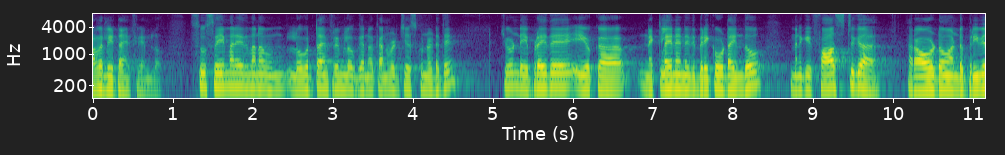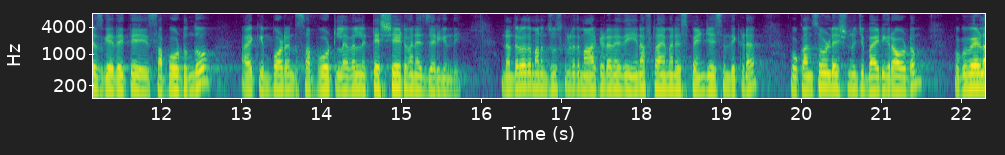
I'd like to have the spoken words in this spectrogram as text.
అవర్లీ టైం ఫ్రేమ్లో సో సేమ్ అనేది మనం లోవర్ టైం ఫ్రేమ్లో కనుక కన్వర్ట్ చేసుకున్నట్టయితే చూడండి ఎప్పుడైతే ఈ యొక్క నెక్ లైన్ అనేది బ్రేక్అవుట్ అయిందో మనకి ఫాస్ట్గా రావడం అండ్ ప్రీవియస్గా ఏదైతే సపోర్ట్ ఉందో ఆ యొక్క ఇంపార్టెంట్ సపోర్ట్ లెవెల్ని టెస్ట్ చేయడం అనేది జరిగింది. దాని తర్వాత మనం చూసుకున్నట్లయితే మార్కెట్ అనేది ఇనఫ్ టైం అనేది స్పెండ్ చేసింది ఇక్కడ. ఓ కన్సోల్టేషన్ నుంచి బయటికి రావటం. ఒకవేళ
